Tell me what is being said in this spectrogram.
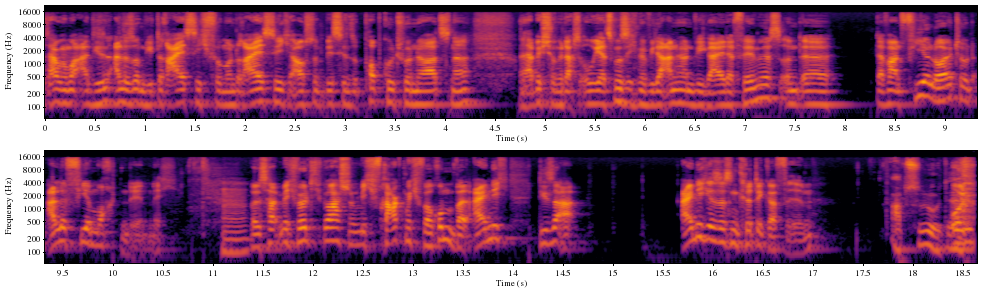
sagen wir mal, die sind alle so um die 30, 35, auch so ein bisschen so Popkultur-Nerds, ne? Und da habe ich schon gedacht, oh, jetzt muss ich mir wieder anhören, wie geil der Film ist. Und äh, da waren vier Leute und alle vier mochten den nicht. Mhm. Und das hat mich wirklich überrascht und ich frage mich, warum, weil eigentlich dieser, eigentlich ist es ein Kritikerfilm. Absolut. Ja. Und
